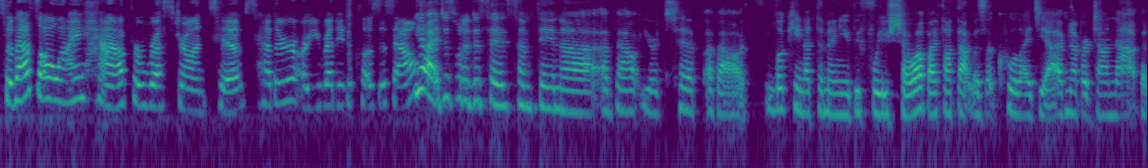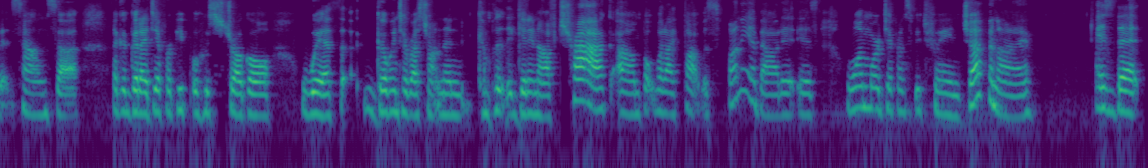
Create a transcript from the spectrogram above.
So that's all I have for restaurant tips. Heather, are you ready to close this out? Yeah, I just wanted to say something uh, about your tip about looking at the menu before you show up. I thought that was a cool idea. I've never done that, but it sounds uh, like a good idea for people who struggle with going to a restaurant and then completely getting off track. Um, but what I thought was funny about it is one more difference between Jeff and I is that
